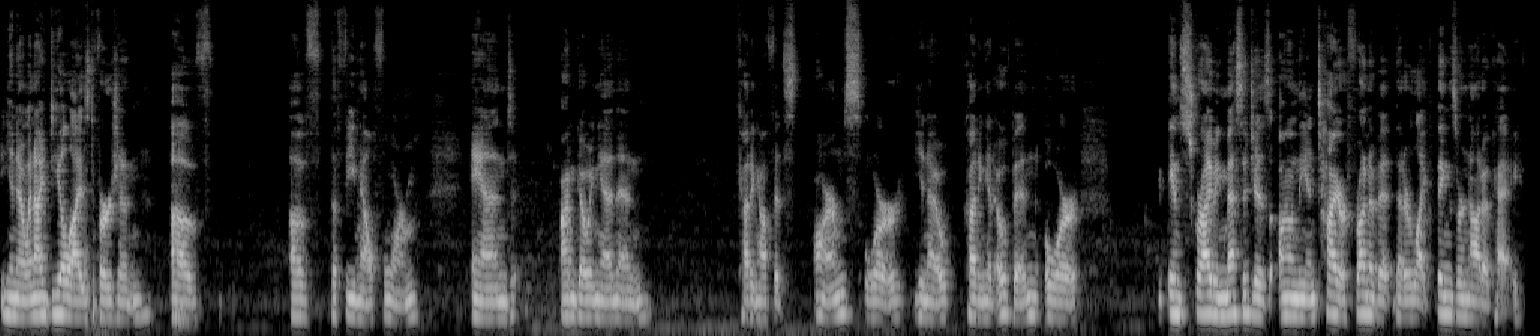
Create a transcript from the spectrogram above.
you know, an idealized version of of the female form, and I'm going in and cutting off its arms or you know cutting it open or inscribing messages on the entire front of it that are like things are not okay.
